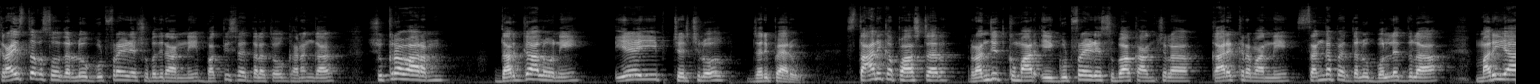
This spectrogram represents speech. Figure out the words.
క్రైస్తవ సోదరులు గుడ్ ఫ్రైడే శుభదినాన్ని భక్తి శ్రద్ధలతో ఘనంగా శుక్రవారం దర్గాలోని ఏఈ చర్చిలో జరిపారు. స్థానిక పాస్టర్ రంజిత్ కుమార్ ఈ గుడ్ ఫ్రైడే శుభాకాంక్షల కార్యక్రమాన్ని సంఘ పెద్దలు బొల్లెద్దుల మరియా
